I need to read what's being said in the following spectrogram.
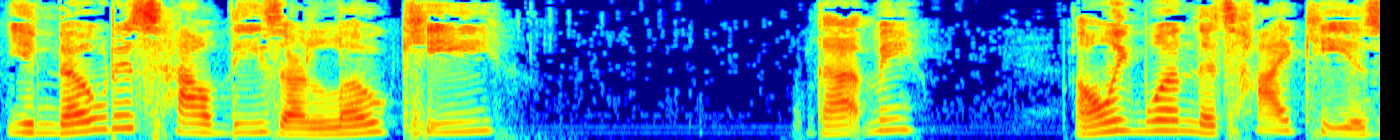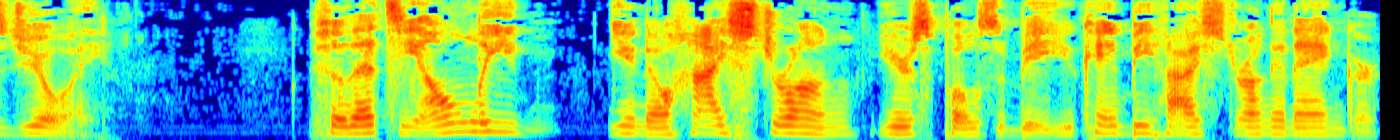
You notice how these are low key? Got me? Only one that's high key is joy. So that's the only you know, high strung you're supposed to be. You can't be high strung in anger.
